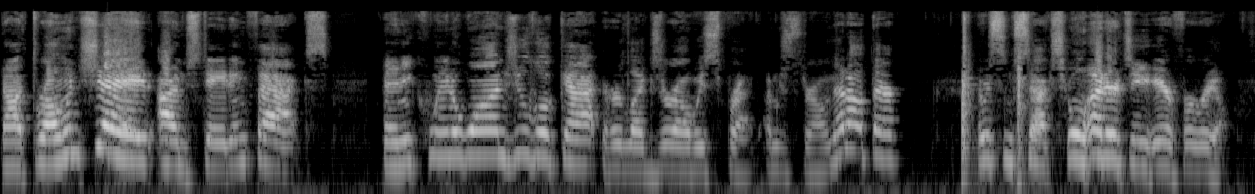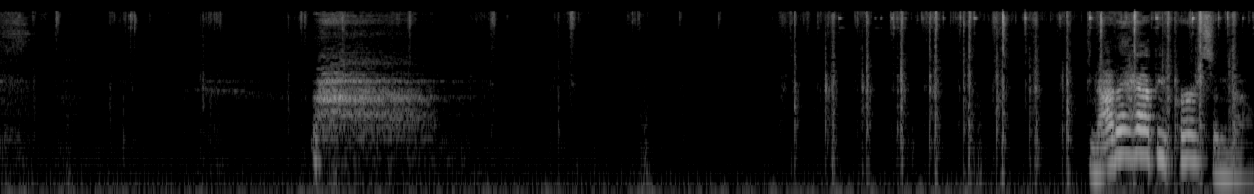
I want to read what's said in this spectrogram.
not throwing shade. I'm stating facts. Any queen of wands you look at, her legs are always spread. I'm just throwing that out there. There was some sexual energy here for real. Not a happy person, though.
